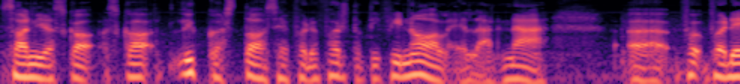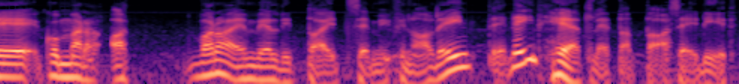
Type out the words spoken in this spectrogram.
Sanja ska, ska lyckas ta sig för det första till final eller nej. Äh, för, för det kommer att vara en väldigt tight semifinal. Det är inte, det är inte helt lätt att ta sig dit.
